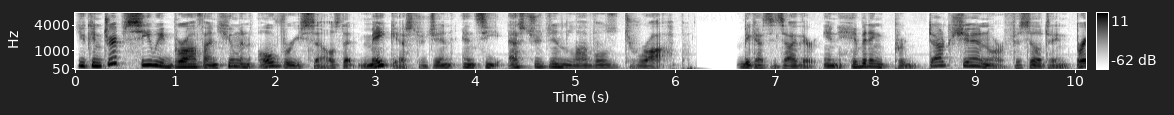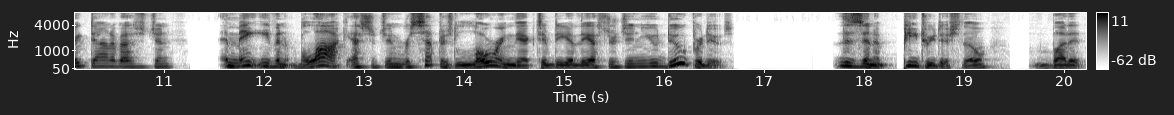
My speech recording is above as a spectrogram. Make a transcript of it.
You can drip seaweed broth on human ovary cells that make estrogen and see estrogen levels drop, because it's either inhibiting production or facilitating breakdown of estrogen, and may even block estrogen receptors, lowering the activity of the estrogen you do produce. This is in a petri dish, though, but it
